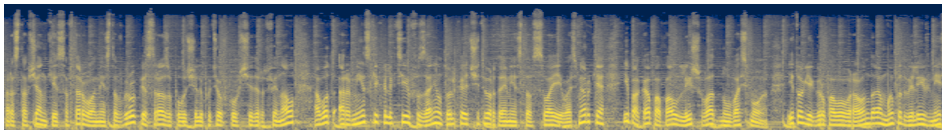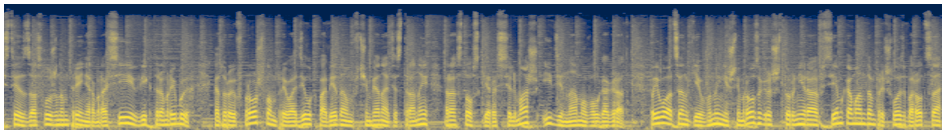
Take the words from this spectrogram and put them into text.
Ростовчанки со второго места в группе сразу получили путевку в четвертьфинал, а вот армейский коллектив занял только четвертое место в своей восьмерке и пока попал лишь в одну восьмую. Итоги группового раунда мы подвели вместе с заслуженным тренером России Виктором Рябых, который в прошлом приводил к победам в чемпионате страны Ростовский Рассельмаш и Динамо Волгоград. По его оценке, в нынешнем розыгрыше турнира всем командам пришлось бороться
